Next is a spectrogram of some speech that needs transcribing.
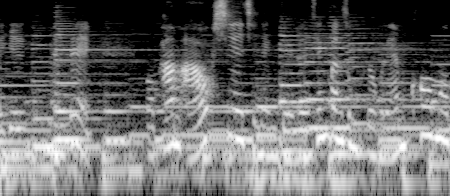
얘기를 했는데 어, 밤 9시에 진행되는 생방송 프로그램 코모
